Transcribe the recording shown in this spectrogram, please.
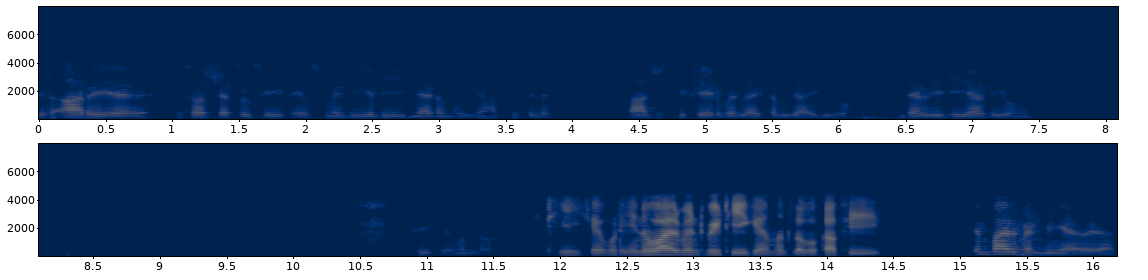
फिर आ रहे है रिसर्च एसोसिएट है उसमें भी अभी मैडम हुई यहाँ से सिलेक्ट आज उसकी फेयरवेल है कल जाएगी वो दिल्ली डीआरडीओ में। ठीक है मतलब। ठीक है बढ़िया। एनवायरनमेंट भी ठीक है मतलब वो काफ़ी एनवायरनमेंट नहीं है यार।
